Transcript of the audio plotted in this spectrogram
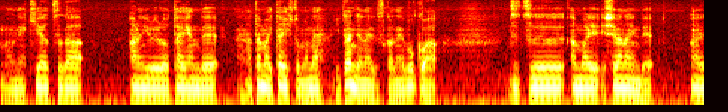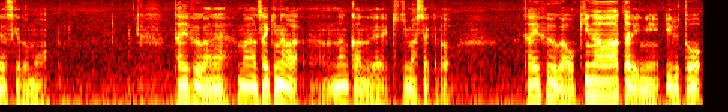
もうね気圧があのいろいろ大変で頭痛い人もねいたんじゃないですかね。僕は頭痛あんまり知らないんであれですけども。台風がねまあ最近なんかなんかで聞きましたけど台風が沖縄辺りにいると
